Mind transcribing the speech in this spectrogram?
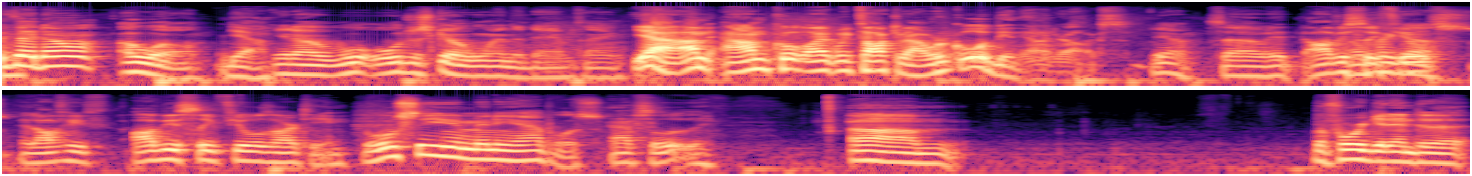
if they don't, oh well. yeah. You know, we'll, we'll just go win the damn thing. yeah i'm, I'm cool like we talked about we're cool with being the underdogs Yeah. So it obviously fuels it obviously obviously fuels our team. But we'll see you in Minneapolis. Absolutely. Um, before we get into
